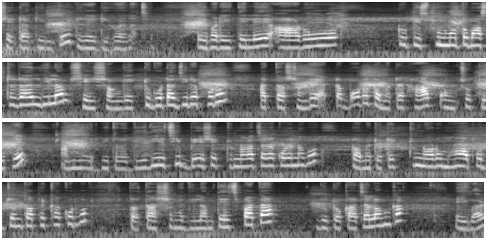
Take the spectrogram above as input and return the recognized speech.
সেটা কিন্তু রেডি হয়ে গেছে। এবার এই তেলে আরও টু টিস্পুন মতো মাস্টার্ড অয়েল দিলাম, সেই সঙ্গে একটু গোটা জিরে ফোড়ন, আর তার সঙ্গে একটা বড় টমেটোর হাফ অংশ কেটে আমি এর ভিতরে দিয়ে দিয়েছি। বেশ একটু নাড়াচাড়া করে নেব। টমেটোটা একটু নরম হওয়া পর্যন্ত অপেক্ষা করব। তো তার সঙ্গে দিলাম তেজপাতা, দুটো কাঁচা লঙ্কা। এইবার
